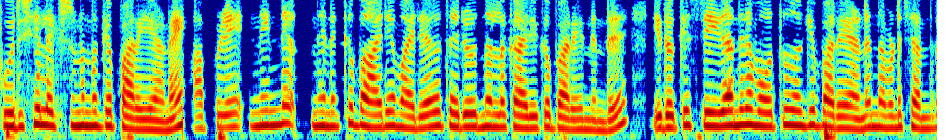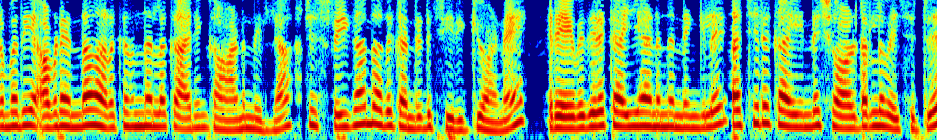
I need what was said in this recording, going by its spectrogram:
പുരുഷ ലക്ഷണം എന്നൊക്കെ പറയുകയാണേ. അപ്പോഴേ നിന്റെ നിനക്ക് ഭാര്യ മര്യാദ തരൂ എന്നുള്ള കാര്യമൊക്കെ പറയുന്നുണ്ട്. ഇതൊക്കെ ശ്രീകാന്തിന്റെ മുഖത്ത് നോക്കി പറയാണ് നമ്മുടെ ചന്ദ്രമതി അവിടെ എന്താ നടക്കുന്നെന്നുള്ള കാര്യം കാണുന്നില്ല. പക്ഷെ ശ്രീകാന്ത് അത് കണ്ടിട്ട് ചിരിക്കുവാണേ രേവതിയുടെ കൈയാണെന്നുണ്ടെങ്കിൽ അച്ഛന്റെ കൈയിന്റെ ഷോൾഡറിൽ വെച്ചിട്ട്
